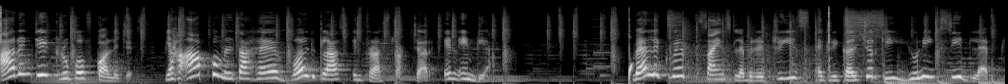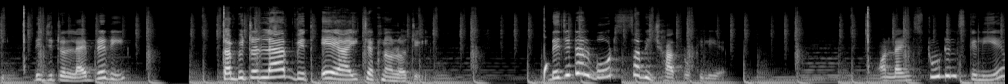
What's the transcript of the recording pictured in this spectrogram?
R N T group of colleges यहाँ आपको मिलता है world class infrastructure in India well equipped science laboratories agriculture की यूनिक सीड लैब भी। Digital library computer lab with AI technology. Digital board सभी छात्रों के लिए। ऑनलाइन स्टूडेंट्स के लिए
